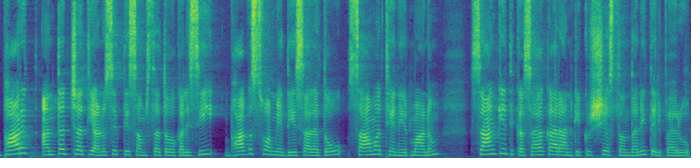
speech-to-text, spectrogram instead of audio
భారత్ అంతర్జాతీయ అణుశక్తి సంస్థతో కలిసి భాగస్వామ్య దేశాలతో సామర్థ్య నిర్మాణం సాంకేతిక సహకారానికి కృషి చేస్తోందని తెలిపారు.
